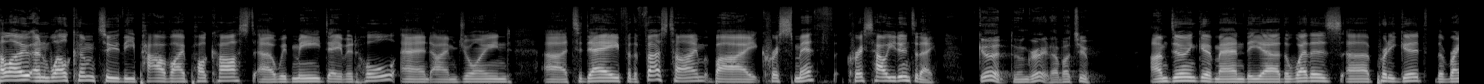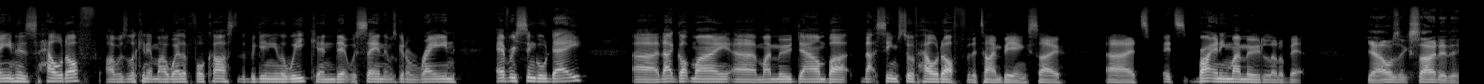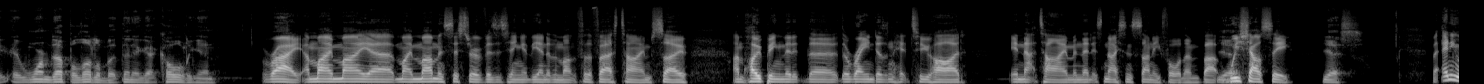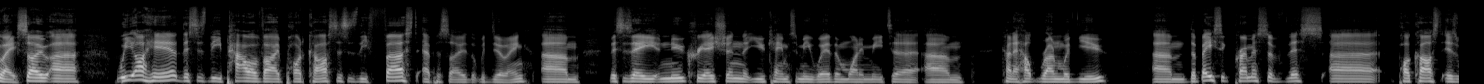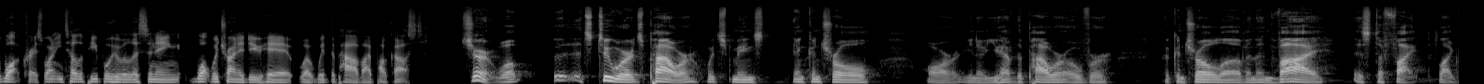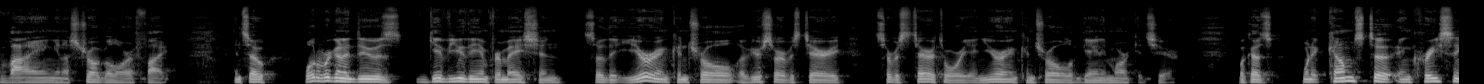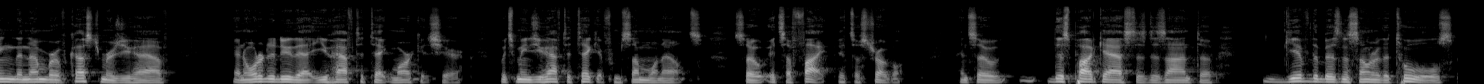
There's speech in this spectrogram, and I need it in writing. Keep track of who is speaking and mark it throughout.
Speaker 1: Hello and welcome to the PowerVie podcast uh, with me, David Hall, and I'm joined uh, today for the first time by Chris Smith. Chris, how are you doing today?
Speaker 2: Good, doing great. How about you?
Speaker 1: I'm doing good, man. The uh, the weather's uh, pretty good. The rain has held off. I was looking at my weather forecast at the beginning of the week, and it was saying it was going to rain every single day. Uh, that got my uh, my mood down, but that seems to have held off for the time being. So uh, it's it's brightening my mood a little bit.
Speaker 2: Yeah, I was excited. It, it, warmed up a little, but then it got cold again.
Speaker 1: Right, and my my uh, my mum and sister are visiting at the end of the month for the first time, so I'm hoping that it, the the rain doesn't hit too hard in that time, and then it's nice and sunny for them. But we shall see.
Speaker 2: Yes.
Speaker 1: But anyway, so uh, we are here. This is the PowerVie podcast. This is the first episode that we're doing. Um, this is a new creation that you came to me with and wanted me to um, kind of help run with you. Um, the basic premise of this uh, podcast is what, Chris? Why don't you tell the people who are listening what we're trying to do here with the PowerVie podcast?
Speaker 2: Sure. Well, it's two words: power, which means in control, or you know, you have the power over the control of, and then vi is to fight, like vying in a struggle or a fight. And so, what we're going to do is give you the information so that you're in control of your service territory, service territory, and you're in control of gaining market share because when it comes to increasing the number of customers you have, in order to do that, you have to take market share, which means you have to take it from someone else. So it's a fight, it's a struggle. And so this podcast is designed to give the business owner the tools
